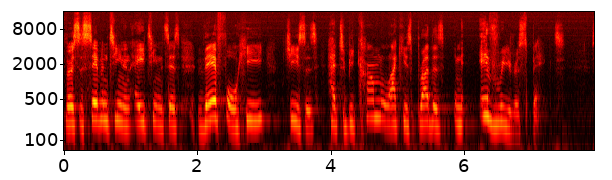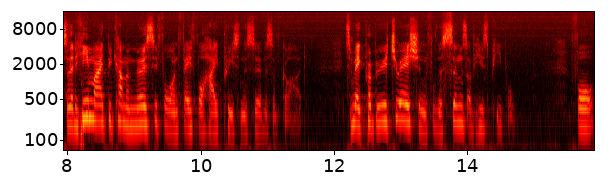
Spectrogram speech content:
verses 17 and 18. It says, Therefore, he, Jesus had to become like his brothers in every respect, so that he might become a merciful and faithful high priest in the service of God, to make propitiation for the sins of his people. For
